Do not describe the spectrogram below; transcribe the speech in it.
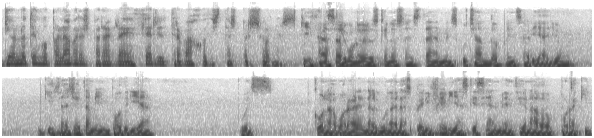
yo no tengo palabras para agradecer el trabajo de estas personas. Quizás alguno de los que nos están escuchando pensaría yo, quizás yo también podría, pues, colaborar en alguna de las periferias que se han mencionado por aquí.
